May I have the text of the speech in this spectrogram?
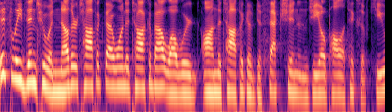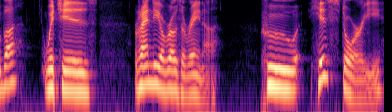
this leads into another topic that I want to talk about while we're on the topic of defection and geopolitics of Cuba, which is Randy Arozarena, who his story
